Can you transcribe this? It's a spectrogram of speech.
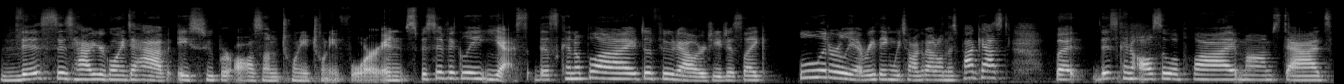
this is how you're going to have a super awesome 2024. And specifically, yes, this can apply to food allergy, just like literally everything we talk about on this podcast, but this can also apply, moms, dads,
